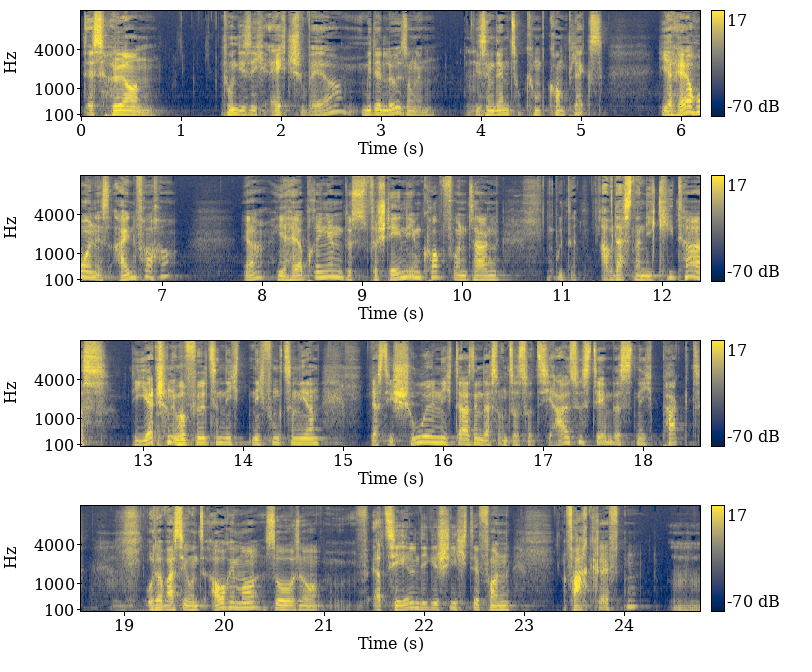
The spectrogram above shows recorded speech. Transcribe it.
das hören, tun die sich echt schwer mit den Lösungen. Die sind dann zu kom komplex. Hierher holen ist einfacher, ja, hierher bringen, das verstehen die im Kopf und sagen, gut, aber dass dann die Kitas, die jetzt schon überfüllt sind, nicht, nicht funktionieren, dass die Schulen nicht da sind, dass unser Sozialsystem das nicht packt, oder was sie uns auch immer so, so erzählen, die Geschichte von Fachkräften. Mhm.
